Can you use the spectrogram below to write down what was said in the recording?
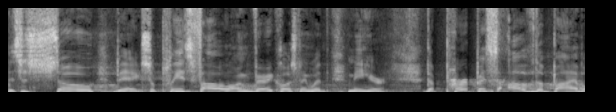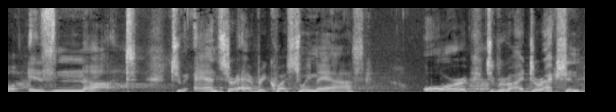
This is so big. So please follow along very closely with me here. The purpose of the Bible is not to answer every question we may ask or to provide direction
